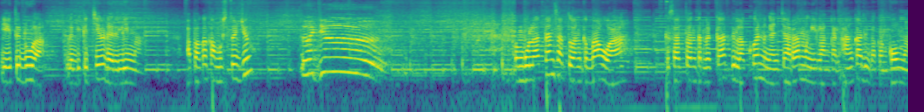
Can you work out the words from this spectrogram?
yaitu 2, lebih kecil dari 5. Apakah kamu setuju? Setuju. Pembulatan satuan ke bawah, kesatuan terdekat dilakukan dengan cara menghilangkan angka di belakang koma.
